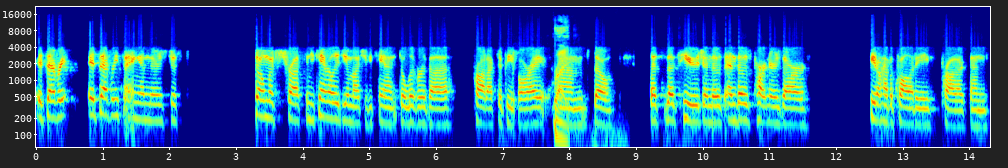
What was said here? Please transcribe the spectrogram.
it's every it's everything, and there's just so much trust, and you can't really do much if you can't deliver the product to people, right? Right. Um, so that's that's huge, and those and those partners are you don't have a quality product, then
